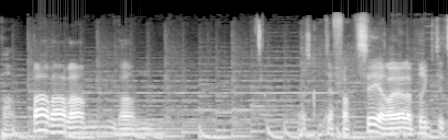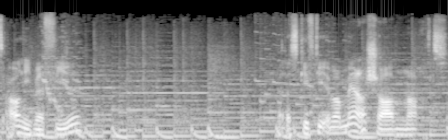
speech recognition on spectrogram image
bam, babam, bam. Jetzt kommt der Verzehrer, ja, der bringt jetzt auch nicht mehr viel. Weil das Gift hier immer mehr Schaden macht.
